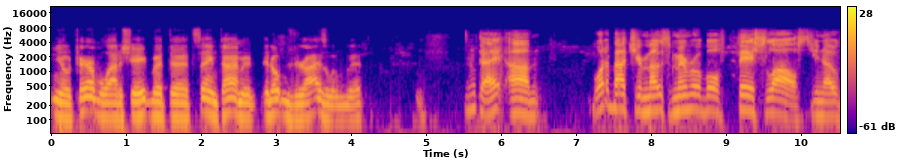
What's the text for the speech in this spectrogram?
you know, terrible out of shape. But uh, at the same time, it, it opens your eyes a little bit. Okay. Um, what about your most memorable fish lost? You know,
